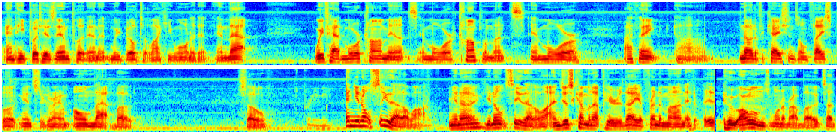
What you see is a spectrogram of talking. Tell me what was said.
and he put his input in it, and we built it like he wanted it. And that we've had more comments and more compliments and more, I think, uh, notifications on Facebook, Instagram on that boat. So pretty neat. and you don't see that a lot. You know, you don't see that a lot. And just coming up here today, a friend of mine it- it- who owns one of our boats, I,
